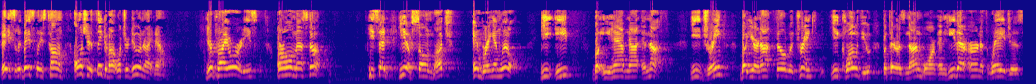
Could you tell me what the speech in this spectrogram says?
Basically, he's telling them, I want you to think about what you're doing right now. Your priorities are all messed up. He said, Ye have sown much and bring in little. Ye eat, but ye have not enough. Ye drink, but ye are not filled with drink. Ye clothe you, but there is none warm. And he that earneth wages,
